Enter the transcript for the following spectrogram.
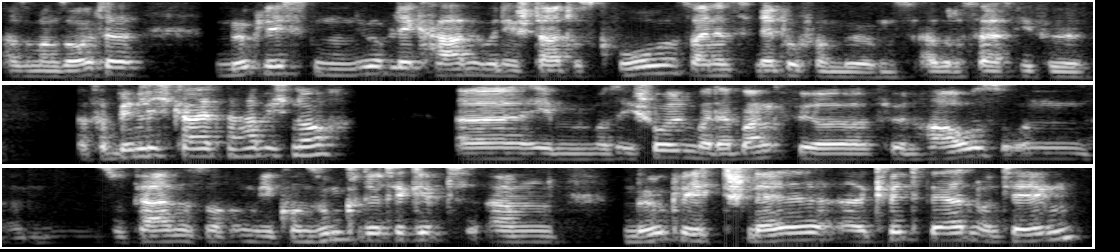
Also man sollte möglichst einen Überblick haben über den Status quo seines Nettovermögens. Also das heißt, wie viele Verbindlichkeiten habe ich noch? Äh, eben, was ich Schulden bei der Bank für, für ein Haus und ähm, sofern es noch irgendwie Konsumkredite gibt, ähm, möglichst schnell äh, quitt werden und tilgen.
